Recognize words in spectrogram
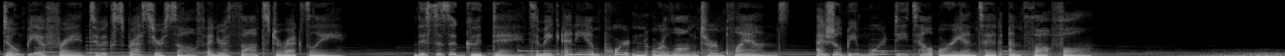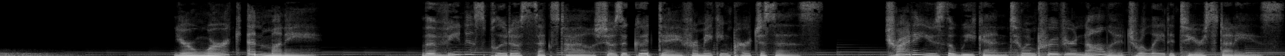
Don't be afraid to express yourself and your thoughts directly. This is a good day to make any important or long term plans, as you'll be more detail oriented and thoughtful. Your work and money. The Venus Pluto sextile shows a good day for making purchases. Try to use the weekend to improve your knowledge related to your studies.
